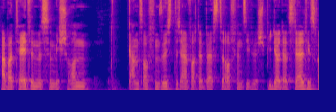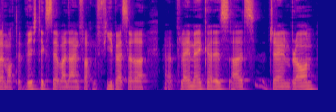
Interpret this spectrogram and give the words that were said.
Aber Tatum ist für mich schon ganz offensichtlich einfach der beste offensive Spieler der Celtics, vor allem auch der wichtigste, weil er einfach ein viel besserer äh, Playmaker ist als Jalen Brown.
